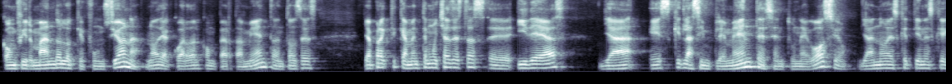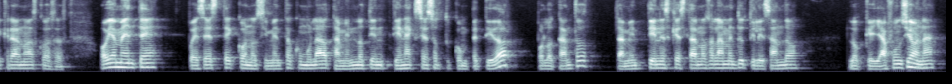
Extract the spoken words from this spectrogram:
confirmando lo que funciona, ¿no? De acuerdo al comportamiento. Entonces, ya prácticamente muchas de estas eh, ideas ya es que las implementes en tu negocio, ya no es que tienes que crear nuevas cosas. Obviamente, pues este conocimiento acumulado también lo tiene, tiene acceso tu competidor, por lo tanto, también tienes que estar no solamente utilizando lo que ya funciona,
